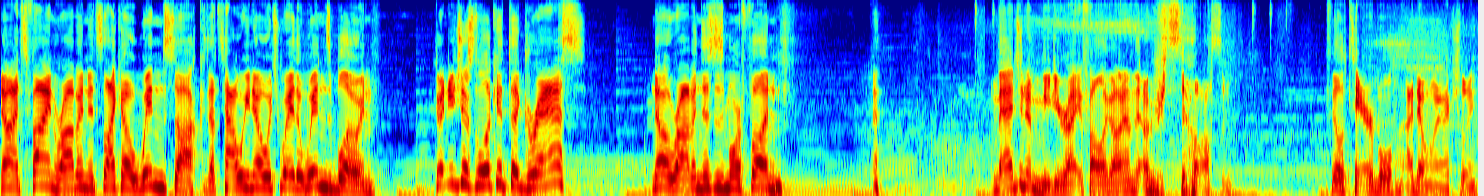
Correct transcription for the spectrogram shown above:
No, it's fine, Robin. It's like a windsock. That's how we know which way the wind's blowing. Couldn't you just look at the grass? No, Robin, this is more fun. Imagine a meteorite falling on him. That would be so awesome. I feel terrible. I don't actually.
